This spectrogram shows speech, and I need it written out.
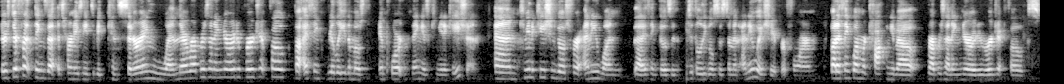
there's different things that attorneys need to be considering when they're representing neurodivergent folk, but I think really the most important thing is communication. And communication goes for anyone that I think goes into the legal system in any way, shape, or form. But I think when we're talking about representing neurodivergent folks,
